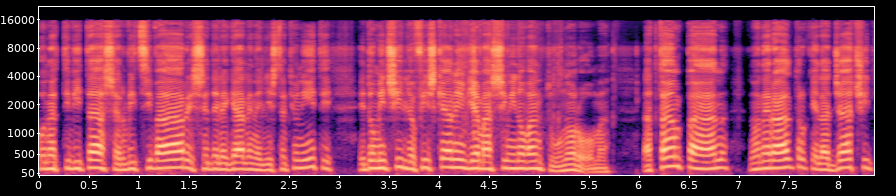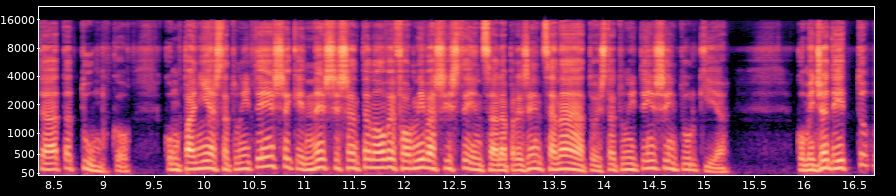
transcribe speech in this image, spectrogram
con attività, servizi vari, sede legale negli Stati Uniti e domicilio fiscale in via Massimi 91, Roma. La Tampan non era altro che la già citata Tumco, compagnia statunitense che nel 69 forniva assistenza alla presenza NATO e statunitense in Turchia. Come già detto,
